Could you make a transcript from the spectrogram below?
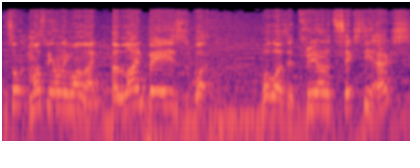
It's only, must be only one line. A line pays what? What was it? 360x?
